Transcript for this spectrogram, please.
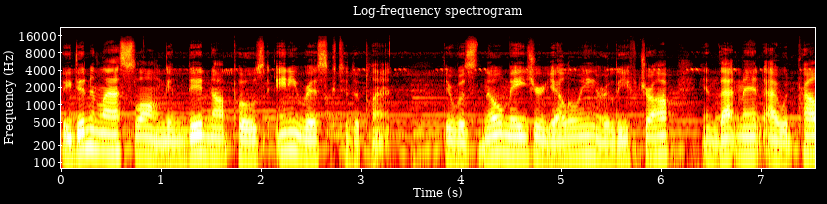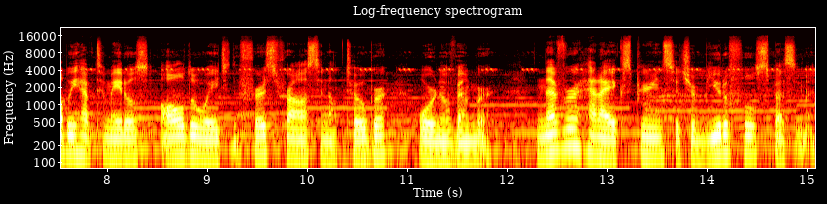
they didn't last long and did not pose any risk to the plant. There was no major yellowing or leaf drop, and that meant I would probably have tomatoes all the way to the first frost in October or November. Never had I experienced such a beautiful specimen.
